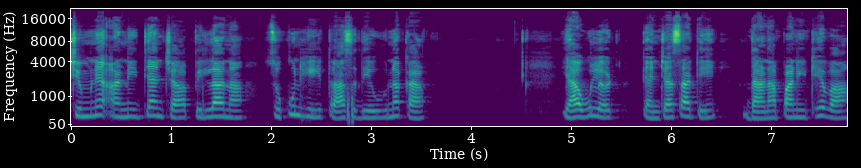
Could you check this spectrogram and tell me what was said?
चिमण्या आणि त्यांच्या पिल्लांना चुकूनही त्रास देऊ नका. याउलट त्यांच्यासाठी दाणापाणी ठेवा.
